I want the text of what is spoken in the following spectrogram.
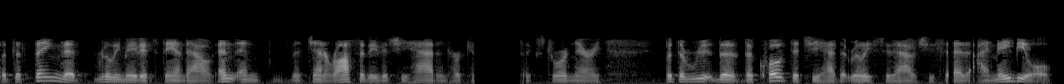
But the thing that really made it stand out, and and the generosity that she had in her community was extraordinary but the the the quote that she had that really stood out, she said, "I may be old,"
